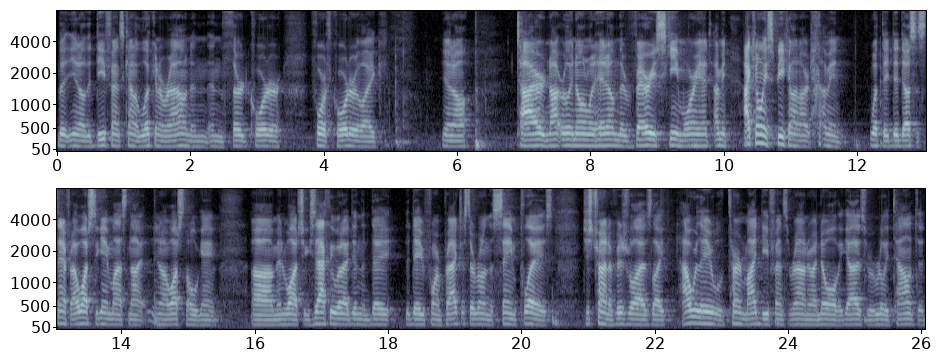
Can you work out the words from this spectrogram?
the you know the defense kind of looking around in, in the third quarter, fourth quarter, like you know tired, not really knowing what hit them. They're very scheme oriented. I mean, I can only speak on our. I mean, what they did to us at Stanford. I watched the game last night. You know, I watched the whole game um, and watched exactly what I did the day the day before in practice. They're running the same plays, just trying to visualize like how were they able to turn my defense around? Who I know all the guys who are really talented,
